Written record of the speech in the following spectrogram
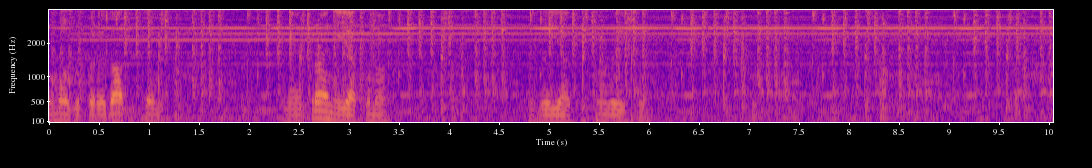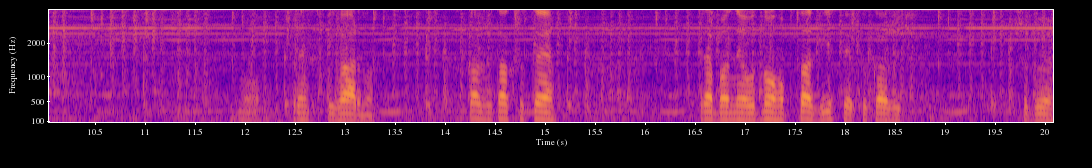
Не можу передати цим на екрані, як воно за якісно вийшло. Ну, в принципі, гарно. Скажу так, що це треба не одного пса з'їсти, як то кажуть, щоб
